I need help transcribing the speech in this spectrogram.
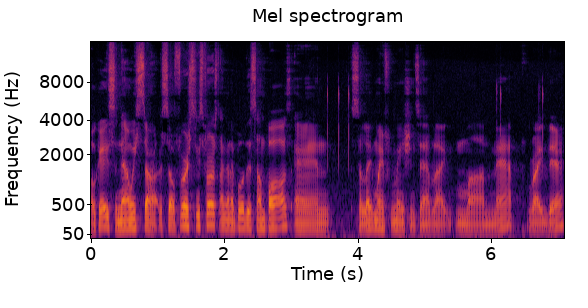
Okay so now we start. So first things first I'm gonna put this on pause and select my information tab like my map right there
